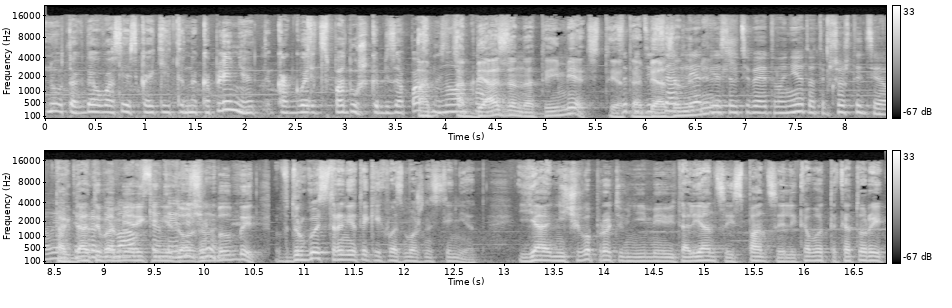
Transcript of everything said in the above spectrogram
Ну, тогда у вас есть какие-то накопления, как говорится, подушка безопасности. Об, обязана ты иметь. Ты За это обязан лет, иметь. если у тебя этого нет, так что ж ты делал? Тогда ты, ты в Америке не должен что? был быть. В другой стране таких возможностей нет. Я ничего против не имею итальянца, испанца или кого-то, который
